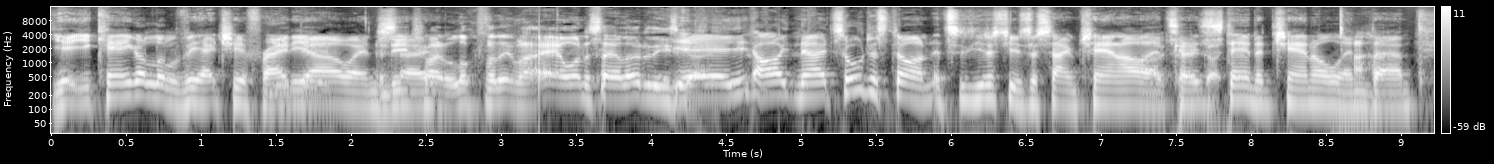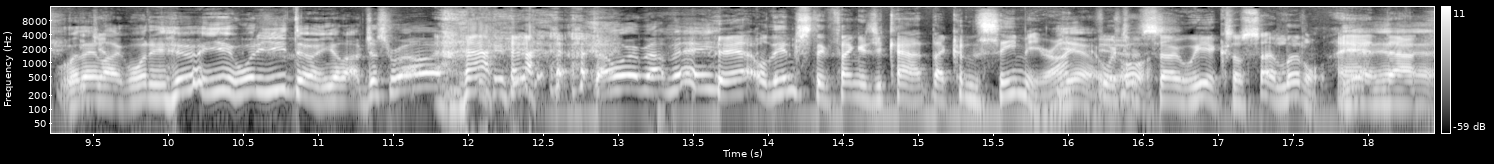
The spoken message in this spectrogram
Yeah, you can. You got a little VHF radio, You do. and, do you so- try to look for them? Like, hey, I want to say hello to these Yeah, guys. Yeah, oh, no, it's all just on. It's you just use the same channel. it's a Okay, gotcha. standard channel, and um, were they like, "What? Are, who are you? What are you doing?" You're like, "Just rowing. don't worry about me." yeah. Well, the interesting thing is you can't. They couldn't see me, right? Yeah, of Which was so weird because I was so little, and yeah, uh, yeah.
